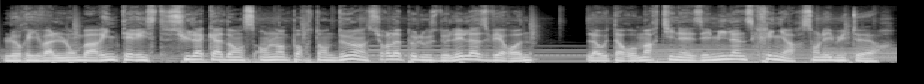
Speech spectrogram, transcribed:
Le rival lombard interiste suit la cadence en l'emportant 2-1 sur la pelouse de l'Elas Vérone. Lautaro Martinez et Milan Skriniar sont les buteurs.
